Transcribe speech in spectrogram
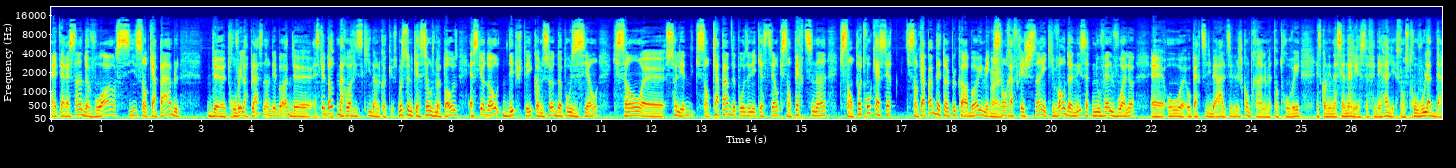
intéressant de voir s'ils sont capables de trouver leur place dans le débat. De, est-ce qu'il y a d'autres Marois Risky dans le caucus? Moi, c'est une question que je me pose. Est-ce qu'il y a d'autres députés comme ça d'opposition qui sont euh, solides, qui sont capables de poser des questions, qui sont pertinents, qui sont pas trop cassettes, qui sont capables d'être un peu cow-boy, mais qui Ouais. sont rafraîchissants et qui vont donner cette nouvelle voie-là euh, au, au Parti libéral? Tu sais, là, je comprends, là, mettons, trouver, est-ce qu'on est nationaliste, fédéraliste, on se trouve où là-dedans?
